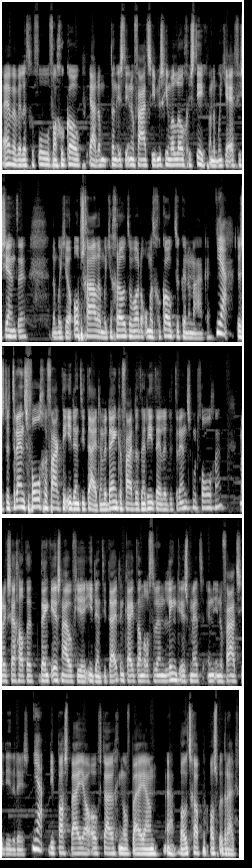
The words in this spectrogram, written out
hè, we willen het gevoel van goedkoop. Ja, dan, dan is de innovatie misschien wel logistiek. Want dan moet je efficiënter, dan moet je opschalen, moet je groter worden om het goedkoop te kunnen maken. Ja. Dus de trends volgen vaak de identiteit. En we denken vaak dat een retailer de trends moet volgen. Maar ik zeg altijd, denk eerst nou over je identiteit. En kijk dan of er een link is met een innovatie die er is. Ja. Die past bij jouw overtuiging of bij jouw ja, boodschap als bedrijf.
